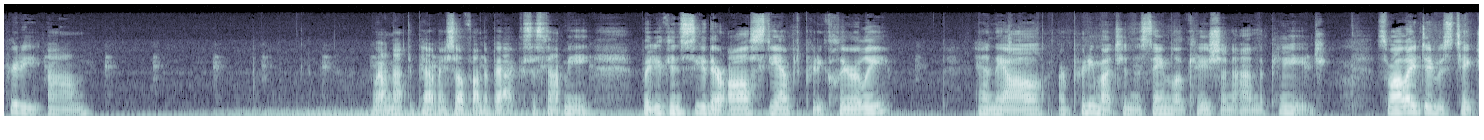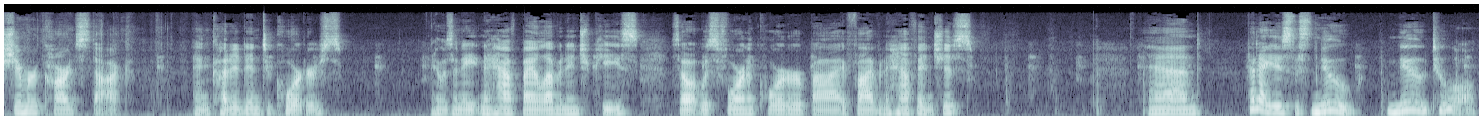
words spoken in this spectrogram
pretty, um, well, not to pat myself on the back because it's not me, but you can see they're all stamped pretty clearly and they all are pretty much in the same location on the page. So all I did was take shimmer cardstock and cut it into quarters. It was an eight and a half by 11 inch piece, so it was four and a quarter by five and a half inches. And then I used this new, new tool.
